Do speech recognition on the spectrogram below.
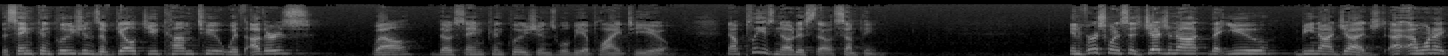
the same conclusions of guilt you come to with others, well, those same conclusions will be applied to you. Now, please notice, though, something. In verse 1, it says, Judge not that you be not judged. I, I want to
